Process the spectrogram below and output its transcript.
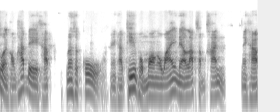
ส่วนของภาพเดย์ครับเมื่อสักครู่นะครับ ที่ผมมองเอาไว้แนวรับสำคัญนะครับ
